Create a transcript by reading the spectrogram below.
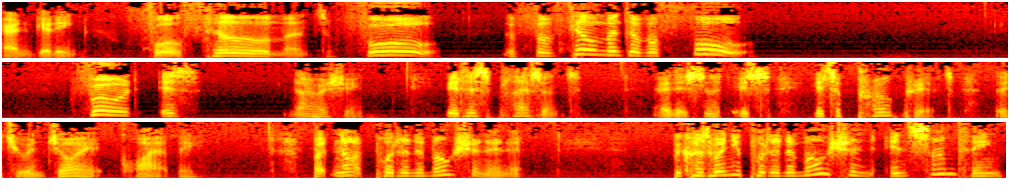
and getting fulfillment. Full. The fulfillment of a fool. Food is nourishing. It is pleasant. And it's, it's, it's appropriate that you enjoy it quietly. But not put an emotion in it. Because when you put an emotion in something,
